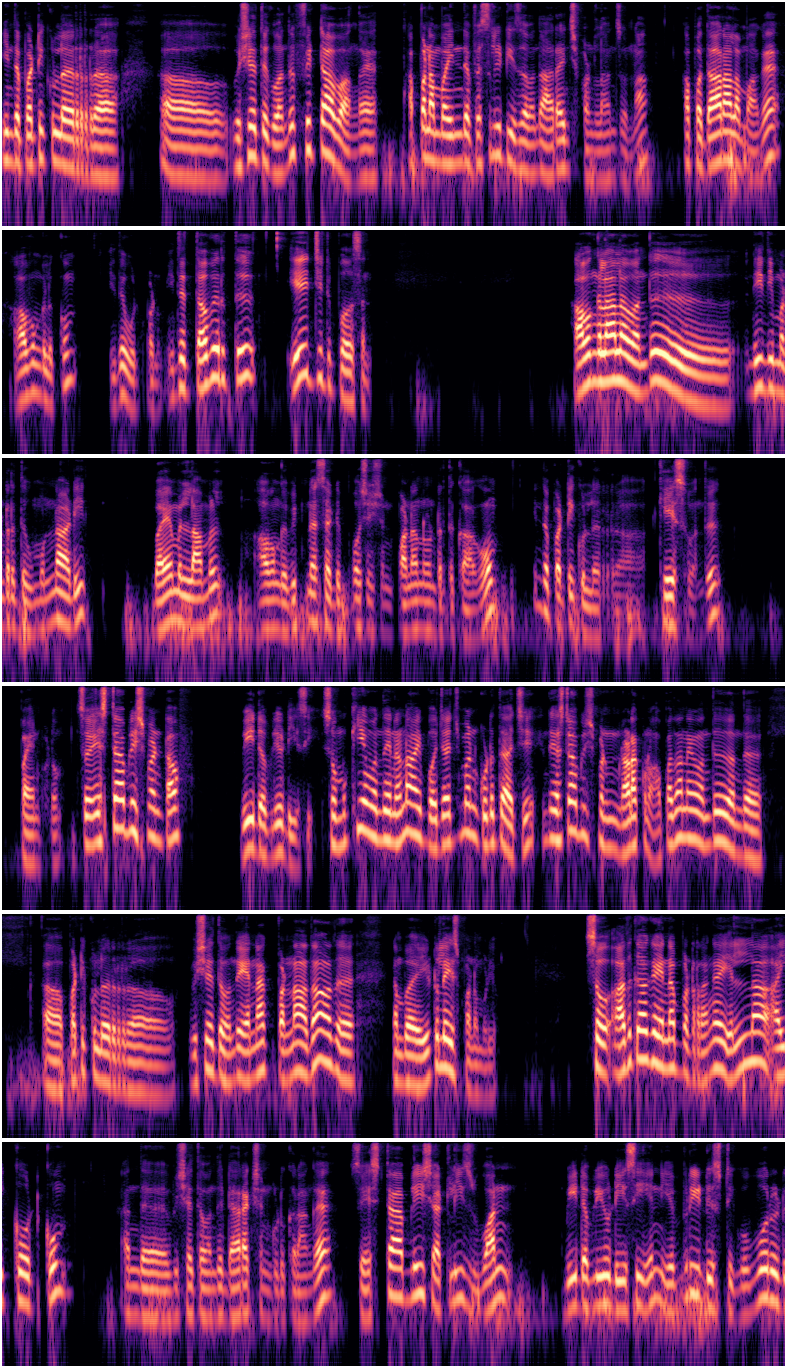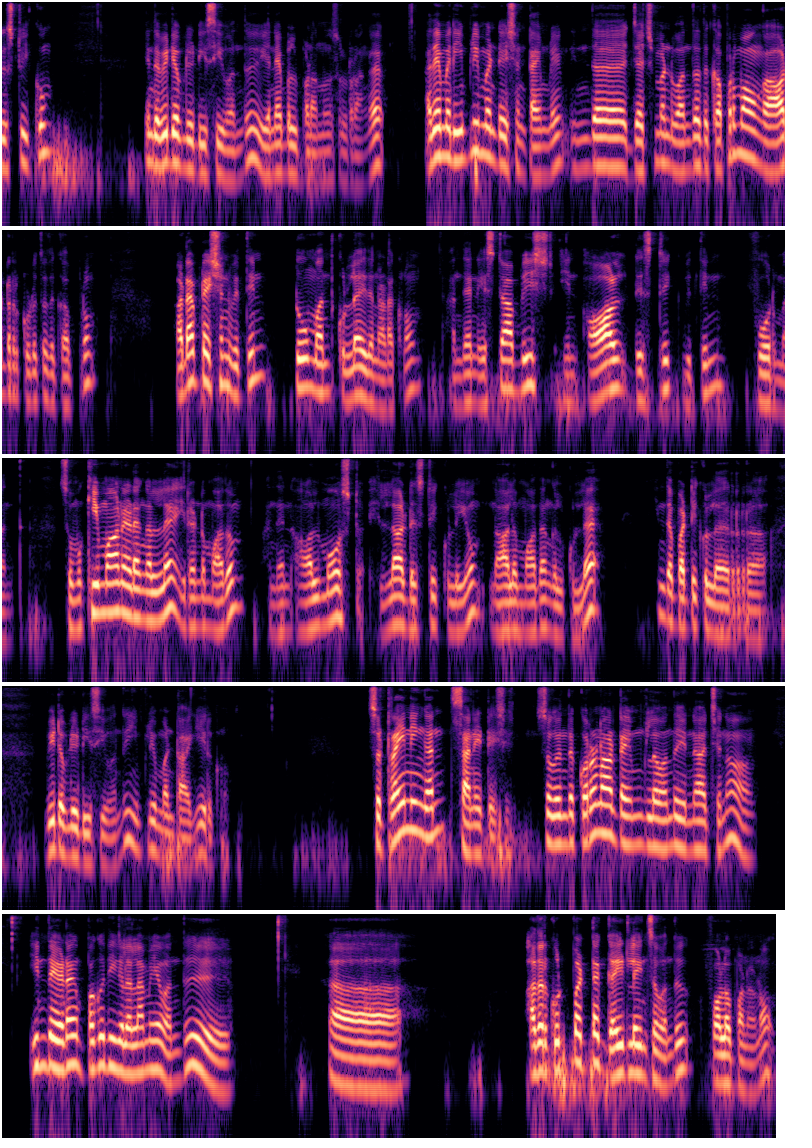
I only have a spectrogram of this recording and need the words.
இந்த பர்டிகுலர் விஷயத்துக்கு வந்து ஃபிட் ஆவாங்க. அப்போ நம்ம இந்த ஃபெசிலிட்டிஸை வந்து அரேஞ்ச் பண்ணலான்னு சொன்னால் அப்போ தாராளமாக அவங்களுக்கும் இது உட்படும். இது தவிர்த்து ஏஜ்டு பர்சன் அவங்களால வந்து நீதிமன்றத்துக்கு முன்னாடி பயம் இல்லாமல் அவங்க விட்னஸை டிப்போசிஷன் பண்ணணுன்றதுக்காகவும் இந்த பர்டிகுலர் கேஸ் வந்து பயன்படும். So establishment of VWDC so முக்கியம் வந்து என்னென்னா இப்போ ஜட்ஜ்மெண்ட் கொடுத்தாச்சு. இந்த எஸ்டாப்ளிஷ்மெண்ட் நடக்கணும். அப்போ தானே வந்து அந்த பர்டிகுலர் விஷயத்தை வந்து என்ன பண்ணால் தான் அதை நம்ம யூட்டிலைஸ் பண்ண முடியும். ஸோ அதுக்காக என்ன பண்ணுறாங்க எல்லா ஹைகோர்ட்டுக்கும் அந்த விஷயத்தை வந்து டைரக்ஷன் கொடுக்குறாங்க. So establish at least one VWDC in every district ஒவ்வொரு டிஸ்ட்ரிக்கும் இந்த விடபிள்யூடிசி வந்து எனேபிள் பண்ணணும்னு சொல்கிறாங்க அதே மாதிரி இம்ப்ளிமெண்டேஷன் டைம்லையும் இந்த ஜட்ஜ்மெண்ட் வந்ததுக்கப்புறமா அவங்க ஆர்டர் கொடுத்ததுக்கப்புறம் அடாப்டேஷன் வித்தின் டூ மந்த்க்குள்ளே இது நடக்கணும். And then established in all district within four month so முக்கியமான இடங்களில் இரண்டு மாதம் அண்ட் தென் ஆல்மோஸ்ட் எல்லா டிஸ்ட்ரிக்ட்குள்ளேயும் நாலு மாதங்களுக்குள்ள இந்த பர்டிகுலர் விடபிள்யூடிசி uh, வந்து இம்ப்ளிமெண்ட் ஆகி இருக்கணும். So training and sanitation so இந்த கொரோனா டைமில் வந்து என்ன ஆச்சுன்னா இந்த இட பகுதிகள் எல்லாமே வந்து அதற்குட்பட்ட கைட்லைன்ஸை வந்து ஃபாலோ பண்ணணும்.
